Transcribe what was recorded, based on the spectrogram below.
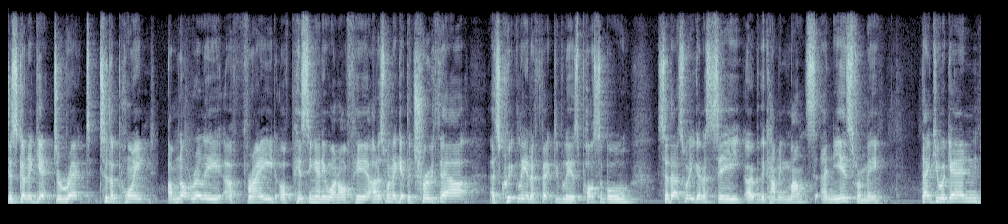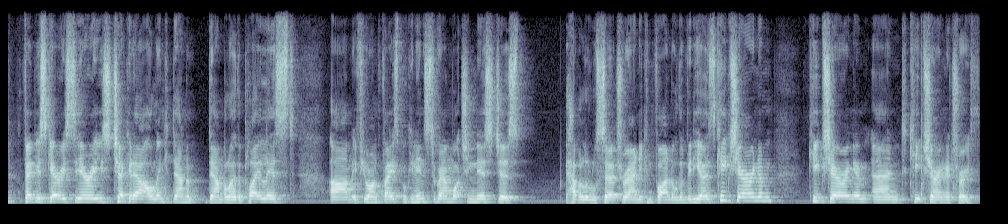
just gonna get direct to the point. I'm not really afraid of pissing anyone off here. I just wanna get the truth out as quickly and effectively as possible. So that's what you're gonna see over the coming months and years from me. Thank you again, February Febuscary series. Check it out, I'll link it down, down below the playlist. Um, if you're on Facebook and Instagram watching this, just have a little search around. You can find all the videos. Keep sharing them, keep sharing them, and keep sharing the truth.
